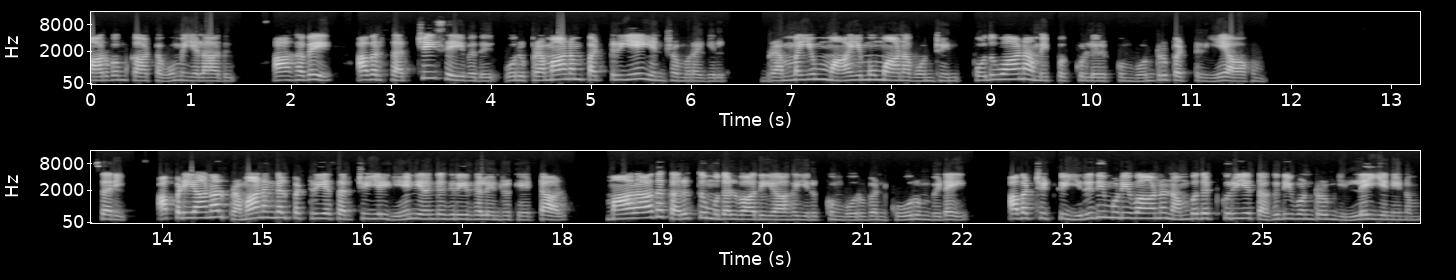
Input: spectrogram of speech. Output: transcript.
ஆர்வம் காட்டவும் இயலாது. ஆகவே அவர் சர்ச்சை செய்வது ஒரு பிரமாணம் பற்றியே என்ற முறையில் பிரம்மையும் மாயமுமான ஒன்றின் பொதுவான அமைப்புக்குள் இருக்கும் ஒன்று பற்றியே ஆகும். சரி அப்படியானால் பிரமாணங்கள் பற்றிய சர்ச்சையில் ஏன் இறங்குகிறீர்கள் என்று கேட்டால் மாறாத கருத்து முதல்வாதியாக இருக்கும் ஒருவன் கூறும் விடை அவற்றிற்கு இறுதி முடிவான நம்புதற்குரிய தகுதி ஒன்றும் இல்லை எனினும்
